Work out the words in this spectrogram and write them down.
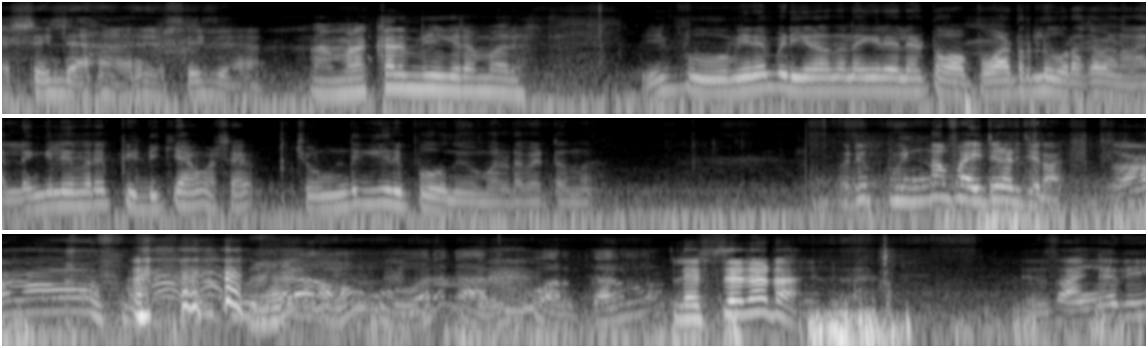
രക്ഷയില്ല രക്ഷയില്ല. നമ്മളെക്കാളും ഭീകരന്മാര്. ഈ ഭൂമിനെ പിടിക്കണമെന്നുണ്ടെങ്കിൽ അല്ലെ ടോപ്പ് വാട്ടറിൽ ഉറക്കം വേണം. അല്ലെങ്കിൽ ഇവരെ പിടിക്കാം പക്ഷെ ചുണ്ട് കീറി പോകുന്നു ഇവരുടെ പെട്ടെന്ന്. ഒരു പിണ്ണ ഫൈറ്റ് കളിച്ചിടാ ലെഫ്റ്റ് സൈഡാട്ടാ സംഗതി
